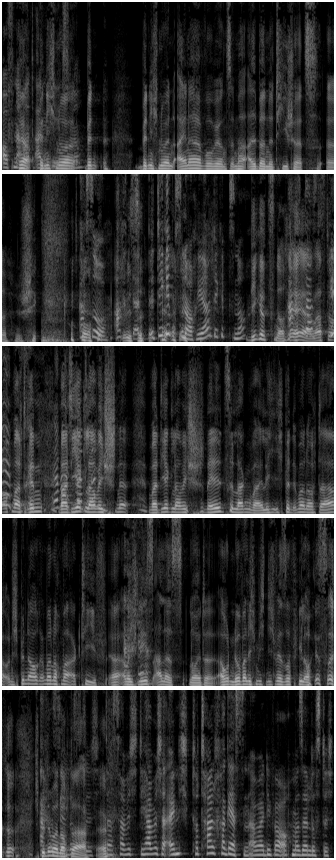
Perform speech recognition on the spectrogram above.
auf eine ja, Art bin Ich nur, ne? bin, bin ich nur in einer, wo wir uns immer alberne T-Shirts äh, schicken. Ach so, ach, die gibt's noch, ja? Die gibt's noch? Die gibt's noch, ach, ja, ja. Warst du auch mal drin? Da war, dir, glaube ich, schnell, war dir, glaube ich, schnell zu langweilig. Ich bin immer noch da und ich bin da auch immer noch mal aktiv. Ja, aber ach, ich lese ja. alles, Leute. Auch nur, weil ich mich nicht mehr so viel äußere. Ich bin ach, immer noch da. Ja. Das habe ich, die habe ich ja eigentlich total vergessen, aber die war auch mal sehr lustig.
